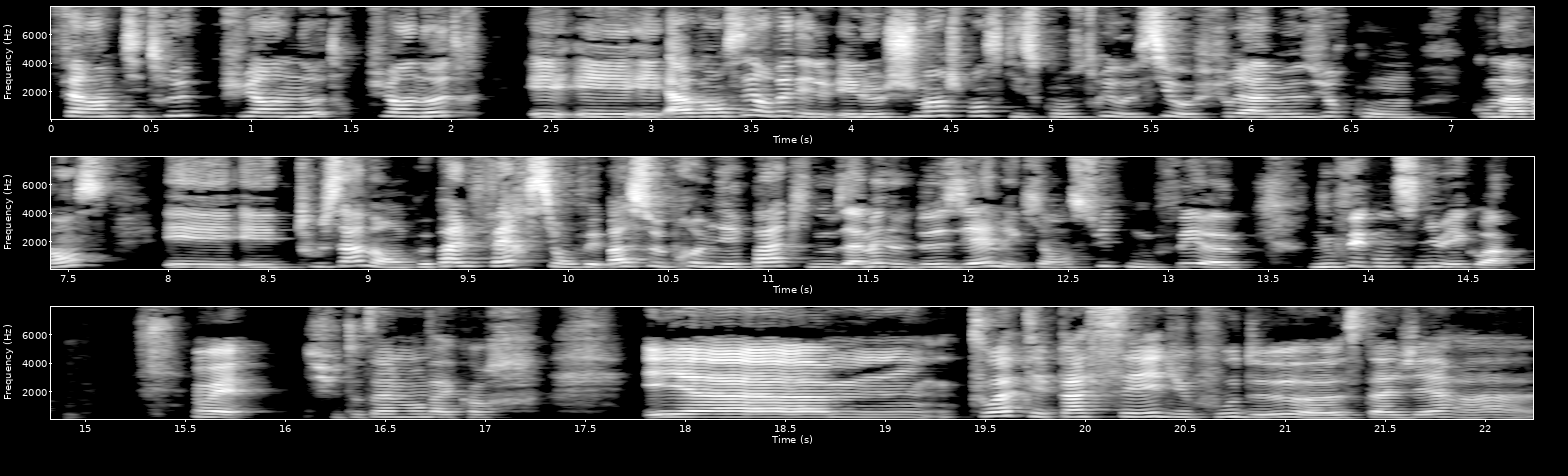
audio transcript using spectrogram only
faire un petit truc puis un autre puis un autre et, et, et avancer en fait et le, chemin je pense qui se construit aussi au fur et à mesure qu'on qu'on avance et, et, tout ça bah on peut pas le faire si on fait pas ce premier pas qui nous amène au deuxième et qui ensuite nous fait euh, nous fait continuer quoi. Ouais, je suis totalement d'accord. Et euh, toi, t'es passé du coup de euh, stagiaire à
